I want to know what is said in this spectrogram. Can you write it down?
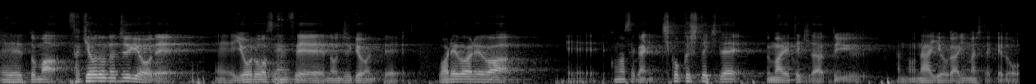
えーとまあ、先ほどの授業で、えー、養老先生の授業で我々はえー、この世界に遅刻してきて生まれてきたというあの内容がありましたけど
